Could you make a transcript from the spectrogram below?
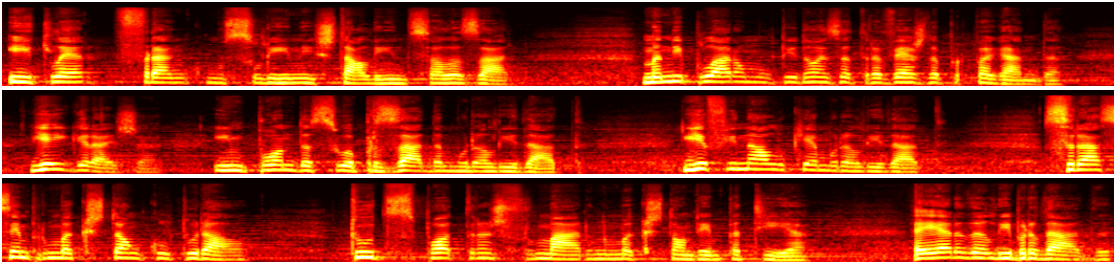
Hitler, Franco, Mussolini, Stalin, Salazar manipularam multidões através da propaganda e a Igreja, impondo a sua pesada moralidade. E afinal, o que é moralidade? Será sempre uma questão cultural. Tudo se pode transformar numa questão de empatia. A era da liberdade,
